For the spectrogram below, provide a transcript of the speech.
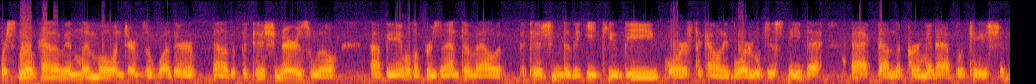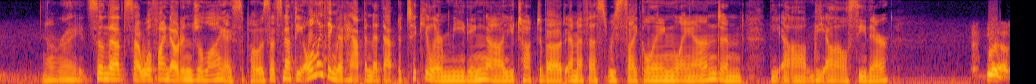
we're still kind of in limbo in terms of whether uh, the petitioners will uh, be able to present a valid petition to the EQB or if the county board will just need to act on the permit application. All right. So that's, uh, we'll find out in July, I suppose. That's not the only thing that happened at that particular meeting. Uh, you talked about MFS recycling land and the, uh, the LLC there. Yes,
